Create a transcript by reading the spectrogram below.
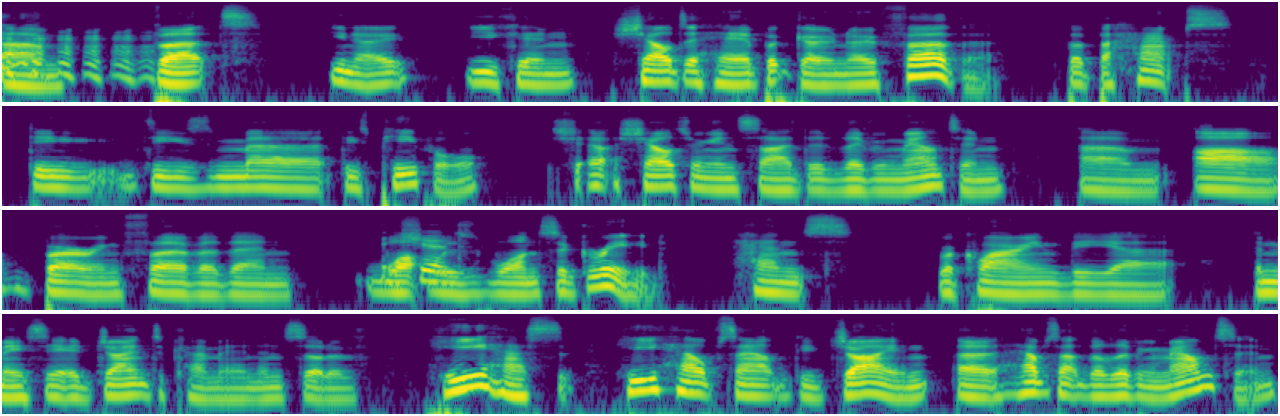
Um, but you know, you can shelter here, but go no further. But perhaps the these uh, these people sh- sheltering inside the living mountain um, are burrowing further than They what should. was once agreed. Hence, requiring the uh, emaciated giant to come in and sort of he has he helps out the giant uh, helps out the living mountain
